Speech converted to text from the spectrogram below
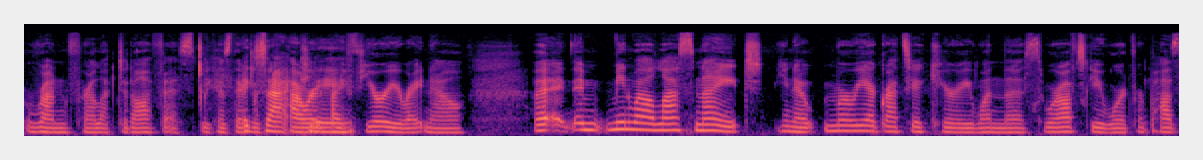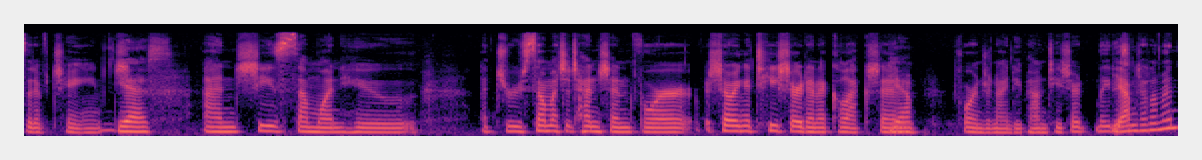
run for elected office because they're exactly. just powered by fury right now. But, meanwhile, last night, you know, Maria Grazia Chiuri won the Swarovski Award for Positive Change. Yes. And she's someone who drew so much attention for showing a T-shirt in a collection. Yep. 490 pound t-shirt ladies yep. and gentlemen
